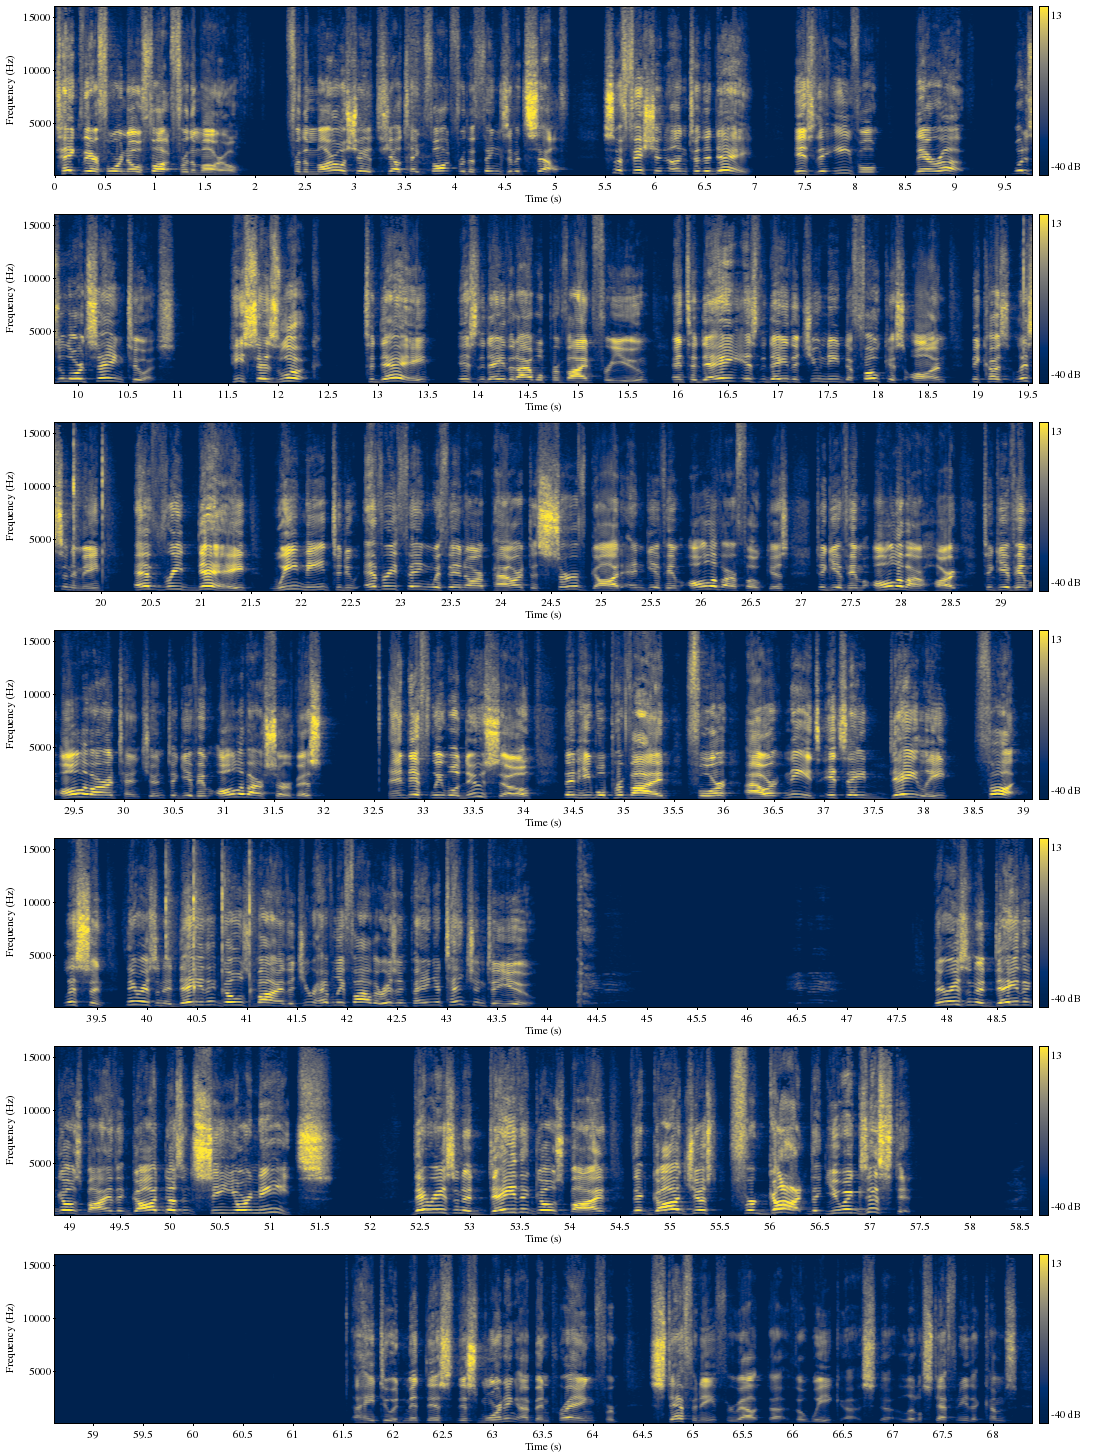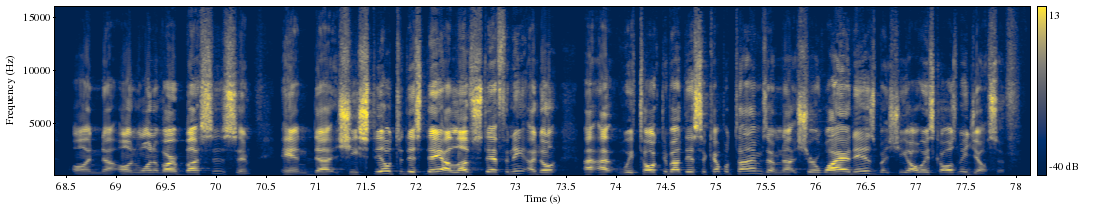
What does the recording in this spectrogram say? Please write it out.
Take therefore no thought for the morrow, for the morrow shall, shall take thought for the things of itself. Sufficient unto the day is the evil thereof. What is the Lord saying to us? He says, Look, today is the day that I will provide for you, and today is the day that you need to focus on because, listen to me, every day we need to do everything within our power to serve God and give Him all of our focus, to give Him all of our heart, to give Him all of our attention, to give Him all of our service. And if we will do so, then He will provide for our needs. It's a daily thought. Listen, there isn't a day that goes by that your Heavenly Father isn't paying attention to you. Amen. Amen. There isn't a day that goes by that God doesn't see your needs. There isn't a day that goes by that God just forgot that you existed. I hate to admit this this morning. I've been praying for Stephanie throughout uh, the week, uh, little Stephanie that comes on, uh, on one of our buses. And, and uh, she still, to this day, I love Stephanie. I don't, I, I, we've talked about this a couple times. I'm not sure why it is, but she always calls me Joseph.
